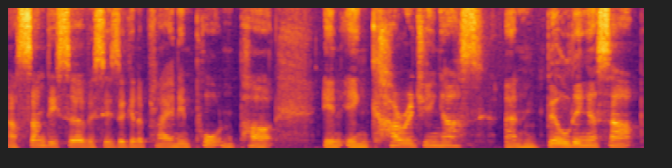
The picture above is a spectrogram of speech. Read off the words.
Our Sunday services are going to play an important part in encouraging us and building us up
